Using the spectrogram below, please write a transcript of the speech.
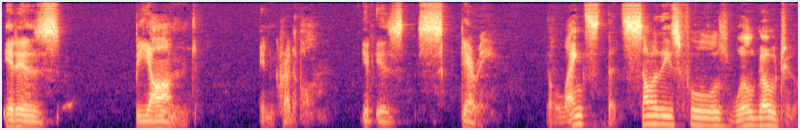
It is beyond incredible. It is scary. The lengths that some of these fools will go to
